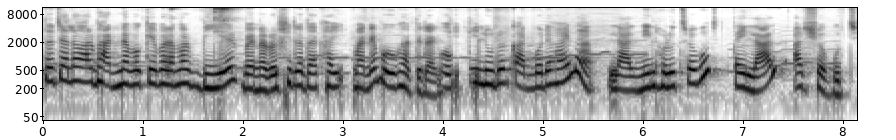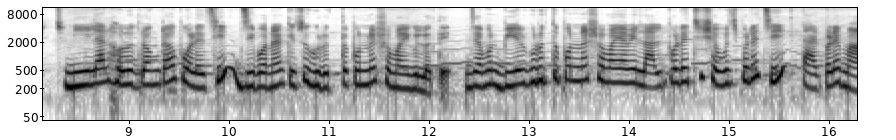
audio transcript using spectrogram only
তো চলো আর ভাত নেব এবার আমার বিয়ের বেনারসিটা দেখাই। মানে বউ ভাতের আর কি। এই লুডোর কার্ডবোর্ডে হয় না? লাল নীল হলুদ সবুজ তাই লাল আর সবুজ। নীল আর হলুদ রংটাও পড়েছি জীবনের কিছু গুরুত্বপূর্ণ সময়গুলোতে। যেমন বিয়ের গুরুত্বপূর্ণ সময় আমি লাল পরেছি সবুজ পরেছি তারপরে মা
